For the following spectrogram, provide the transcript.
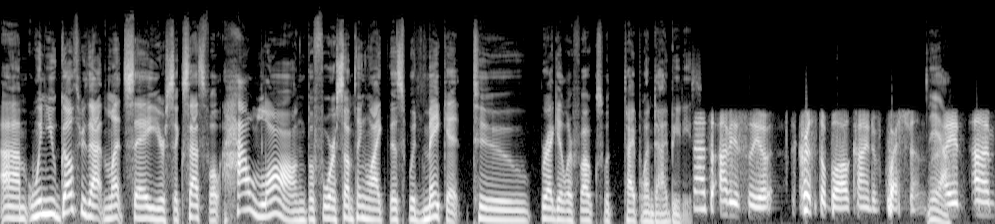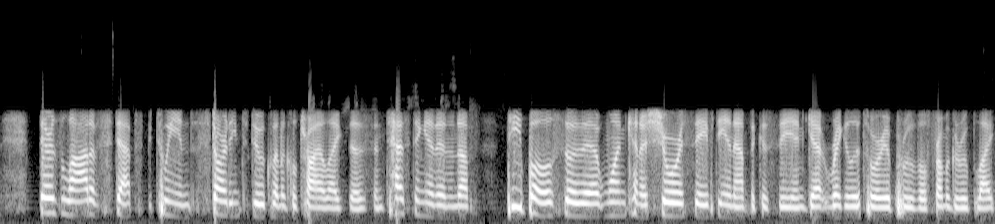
Um, when you go through that, and let's say you're successful, how long before something like this would make it to regular folks with type 1 diabetes? That's obviously a crystal ball kind of question. Yeah. Right? Um, there's a lot of steps between starting to do a clinical trial like this and testing it in enough people so that one can assure safety and efficacy and get regulatory approval from a group like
